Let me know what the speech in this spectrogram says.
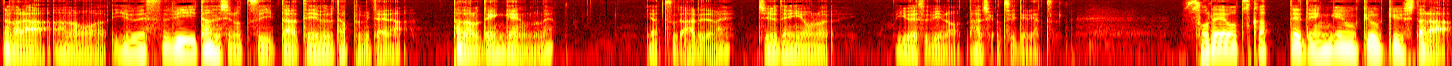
だから、あの、USB 端子のついたテーブルタップみたいな、ただの電源のね、やつがあるじゃない？充電用の USB の端子がついてるやつ。それを使って電源を供給したら、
